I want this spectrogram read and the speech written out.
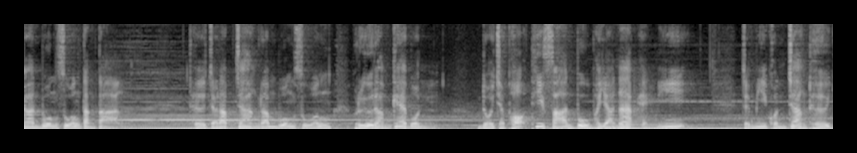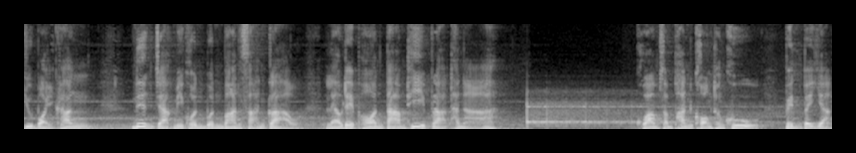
งานบวงสวงต่างๆ เธอจะรับจ้างรำบวงสวงหรือรำแก้บน โดยเฉพาะที่ศาลปู่พญานาคแห่งนี้ จะมีคนจ้างเธออยู่บ่อยครั้ง เนื่องจากมีคนบนบานสารกล่าว แล้วได้พรตามที่ปรารถนา ความสัมพันธ์ของทั้งคู่เป็นไปอย่าง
